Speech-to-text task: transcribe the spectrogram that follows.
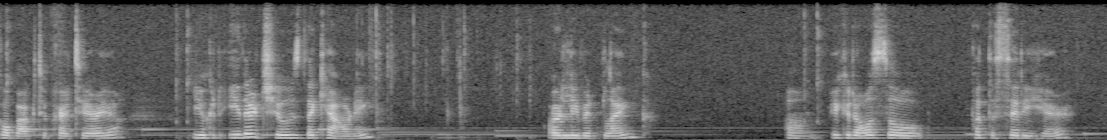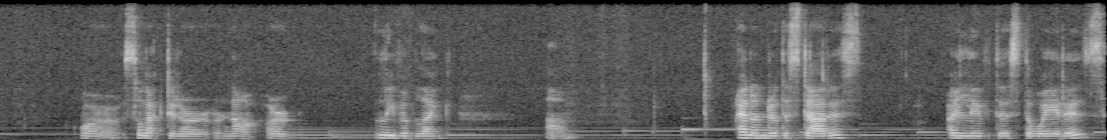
Go back to criteria. You could either choose the county or leave it blank. Um, you could also put the city here or select it or, or not or leave it blank. Um, and under the status, I leave this the way it is.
